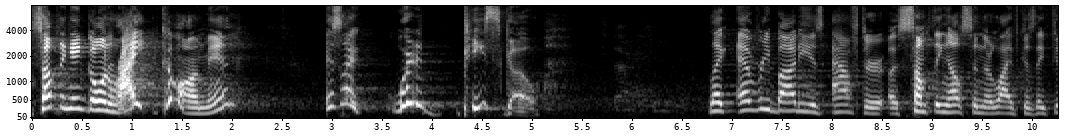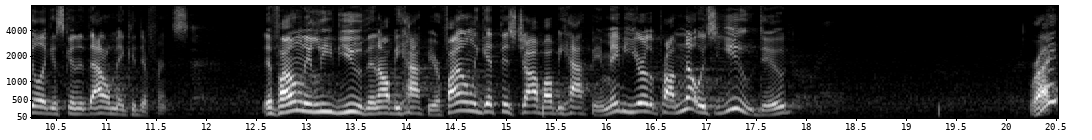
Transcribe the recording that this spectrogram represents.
Something ain't going right. Come on, man. It's like, where did peace go? Like everybody is after uh, something else in their life because they feel like it's gonna that'll make a difference. If I only leave you, then I'll be happier. If I only get this job, I'll be happy. And maybe you're the problem. No, it's you, dude. Right?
